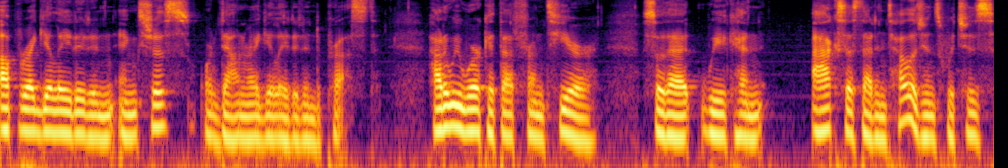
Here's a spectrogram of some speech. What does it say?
upregulated and anxious or downregulated and depressed? How do we work at that frontier so that we can access that intelligence, which is,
